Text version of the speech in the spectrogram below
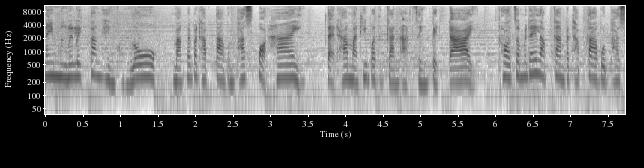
ในเมืองเล็กๆต่างแห่งของโลก มักไม่ประทับตาบนพาสปอร์ตให้ แต่ถ้ามาที่วาติกันอาจเซ็งเป็ดได้ เพราะจะไม่ได้รับการประทับตาบนพาส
